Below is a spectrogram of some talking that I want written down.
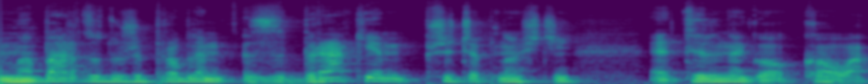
ma bardzo duży problem z brakiem przyczepności E, tylnego koła.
